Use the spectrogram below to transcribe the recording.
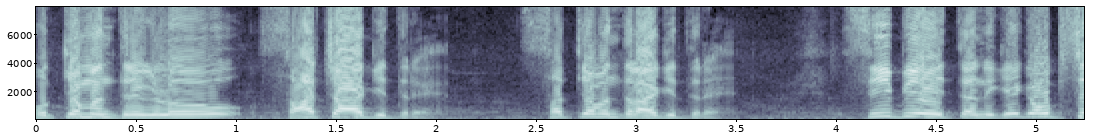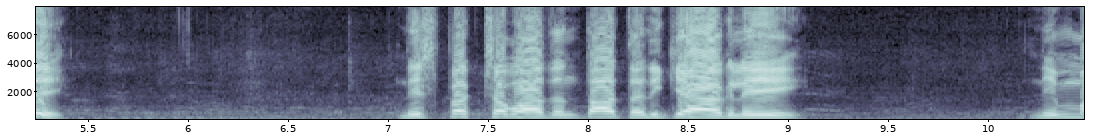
ಮುಖ್ಯಮಂತ್ರಿಗಳು ಸಾಚ ಆಗಿದ್ದರೆ ಸತ್ಯವಂತರಾಗಿದ್ದರೆ ಸಿ ಬಿ ಐ ತನಿಖೆಗೆ ಒಪ್ಪಿಸಿ ನಿಷ್ಪಕ್ಷವಾದಂಥ ತನಿಖೆ ಆಗಲಿ. ನಿಮ್ಮ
